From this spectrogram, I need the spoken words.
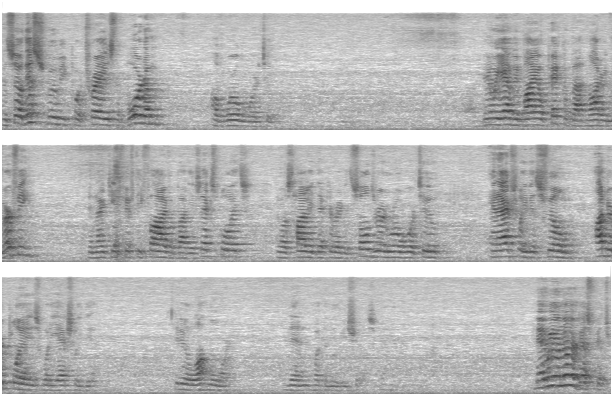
And so this movie portrays the boredom of World War II. Then we have a biopic about Audie Murphy in 1955 about his exploits, the most highly decorated soldier in World War II. And actually, this film underplays what he actually did. He did a lot more than what the movie shows. Then we have another Best Picture,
